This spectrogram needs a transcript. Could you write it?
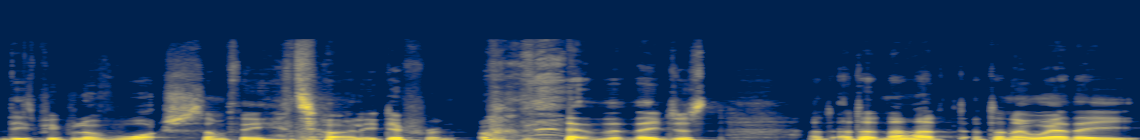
these people have watched something entirely different. that they just, I, don't know. I don't know where they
